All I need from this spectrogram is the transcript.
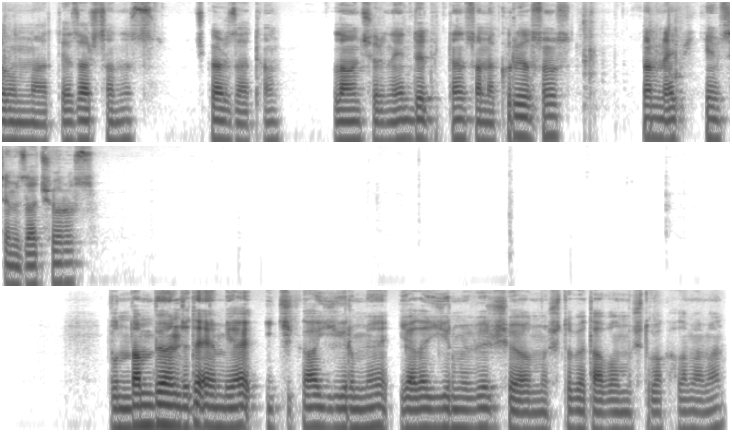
download yazarsanız çıkar zaten. Launcher'ını indirdikten sonra kuruyorsunuz. Sonra Epic Games'imizi açıyoruz Bundan bir önce de NBA 2K20 ya da 21 şey olmuştu. Bedava olmuştu bakalım hemen.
